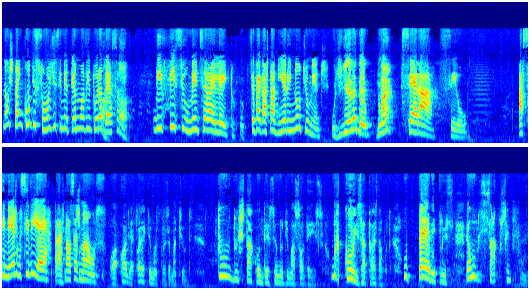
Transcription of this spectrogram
não está em condições de se meter numa aventura dessas. ah. Dificilmente será eleito. Você vai gastar dinheiro inutilmente. O dinheiro é meu, não é? Será seu. Assim mesmo se vier para as nossas mãos. Olha, olha aqui uma coisa, Matilde. Tudo está acontecendo de uma só vez. Uma coisa atrás da outra. O Péricles é um saco sem fundo.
